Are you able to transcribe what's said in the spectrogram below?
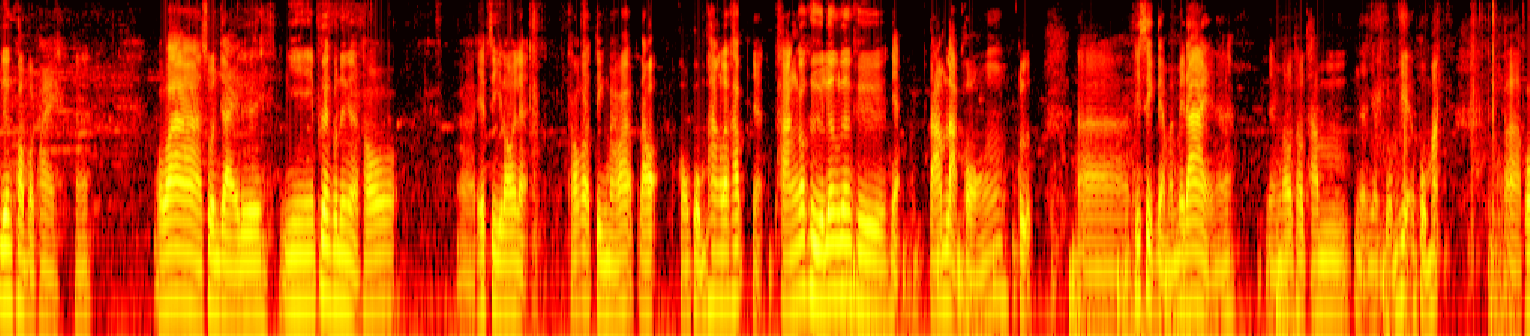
เรื่องความปลอดภัยนะเพราะว่าส่วนใหญ่เลยมีเพื่อนคนหนึ่งอะเขาเอฟซีเราแหละเขาก็ติงมาว่าเราของผมพังแล้วครับเนี่ยพังก็คือเรื่องเรื่องคือเนี่ยตามหลักของฟิสิกส์เนี่ยมันไม่ได้นะอย่างเราเราทำเนี่ยอย่างผมที่ผมอะ พอ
